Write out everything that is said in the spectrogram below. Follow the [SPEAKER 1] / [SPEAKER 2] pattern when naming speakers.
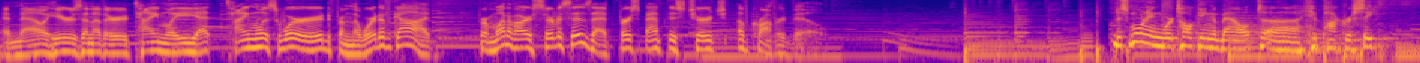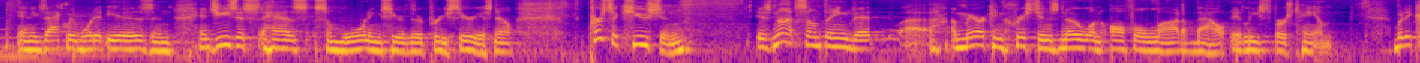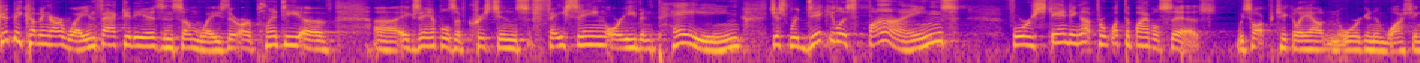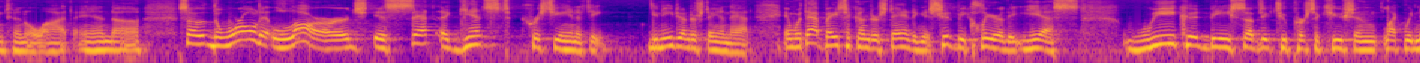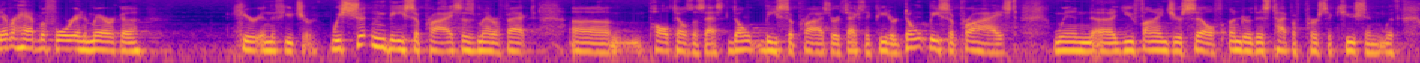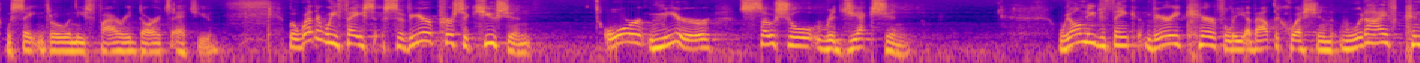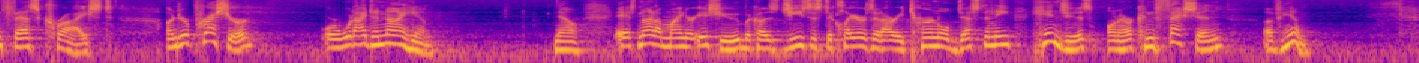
[SPEAKER 1] And now here's another timely yet timeless word from the Word of God from one of our services at First Baptist Church of Crawfordville.
[SPEAKER 2] This morning we're talking about uh, hypocrisy and exactly what it is, and, and Jesus has some warnings here that are pretty serious. Now, persecution is not something that uh, American Christians know an awful lot about, at least firsthand. But it could be coming our way. In fact, it is in some ways. There are plenty of uh, examples of Christians facing or even paying just ridiculous fines for standing up for what the Bible says. We saw it particularly out in Oregon and Washington a lot. And uh, so the world at large is set against Christianity. You need to understand that. And with that basic understanding, it should be clear that yes, we could be subject to persecution like we never have before in America here in the future. We shouldn't be surprised. As a matter of fact, um, Paul tells us that. Don't be surprised, or it's actually Peter. Don't be surprised when uh, you find yourself under this type of persecution with, with Satan throwing these fiery darts at you. But whether we face severe persecution or mere social rejection. We all need to think very carefully about the question would I confess Christ under pressure or would I deny him? Now, it's not a minor issue because Jesus declares that our eternal destiny hinges on our confession of him.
